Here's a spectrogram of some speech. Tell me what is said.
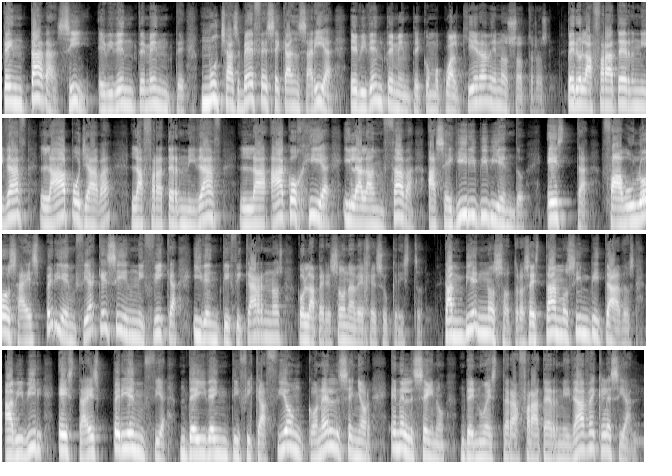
Tentada, sí, evidentemente. Muchas veces se cansaría, evidentemente, como cualquiera de nosotros. Pero la fraternidad la apoyaba, la fraternidad la acogía y la lanzaba a seguir viviendo esta fabulosa experiencia que significa identificarnos con la persona de Jesucristo también nosotros estamos invitados a vivir esta experiencia de identificación con el Señor en el seno de nuestra fraternidad eclesial.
